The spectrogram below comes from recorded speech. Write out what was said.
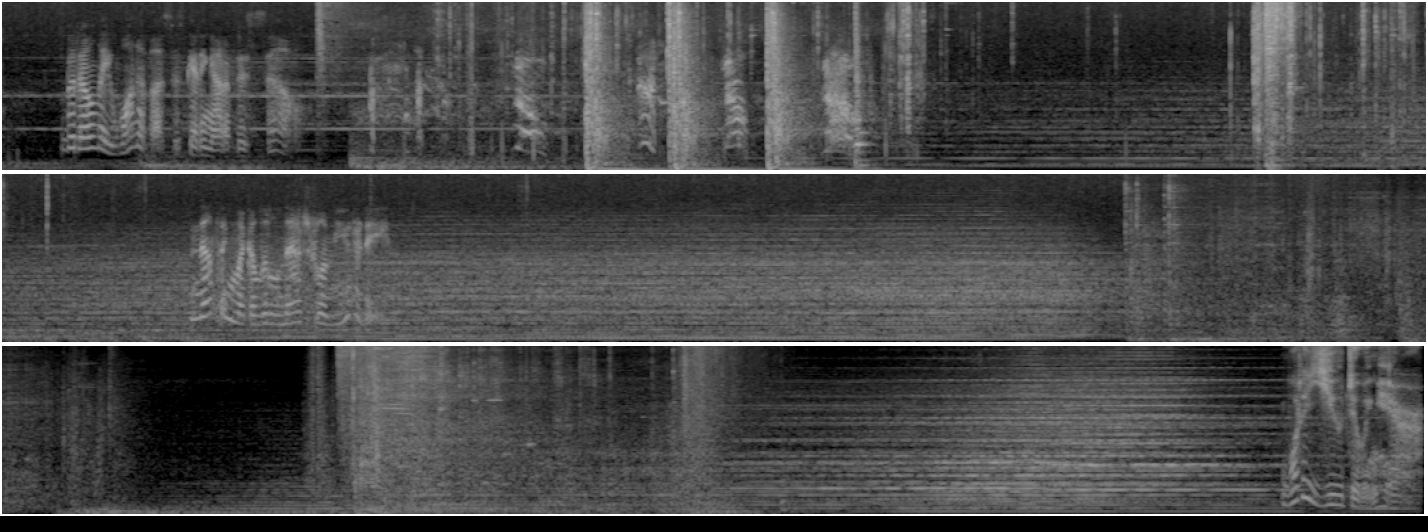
But only one of us is getting out of this cell. no! No! No! Nothing like a little natural immunity. What are you doing here?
